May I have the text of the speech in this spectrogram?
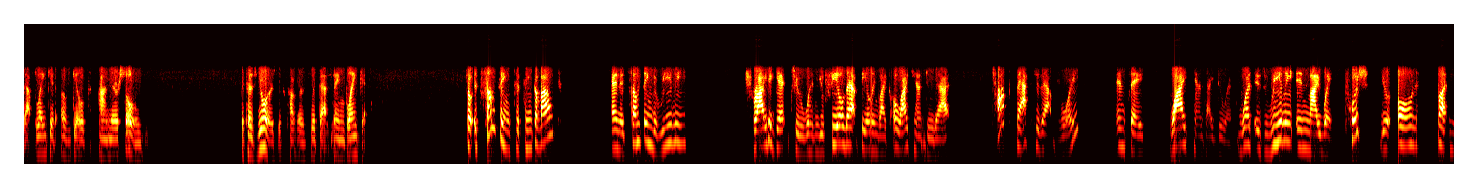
that blanket of guilt on their souls. Because yours is covered with that same blanket. So it's something to think about, and it's something to really try to get to when you feel that feeling like, oh, I can't do that. Talk back to that voice and say, why can't I do it? What is really in my way? Push your own button.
